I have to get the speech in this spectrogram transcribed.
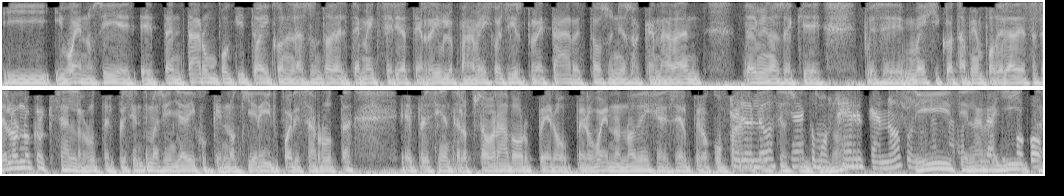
Y, bueno, sí, eh, eh, tentar un poquito ahí con el asunto del Temex sería terrible para México, es decir, retar a Estados Unidos a Canadá en términos de que pues eh, México también podría deshacerlo. No creo que sea la ruta, el presidente más bien ya dijo que no quiere ir por esa ruta, el presidente López Obrador, pero pero bueno, no deja de ser preocupante. Pero luego este se queda como cerca, ¿no? sí, sí, en la rayita. Poco,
